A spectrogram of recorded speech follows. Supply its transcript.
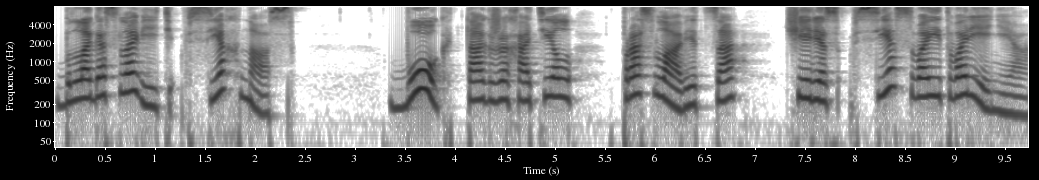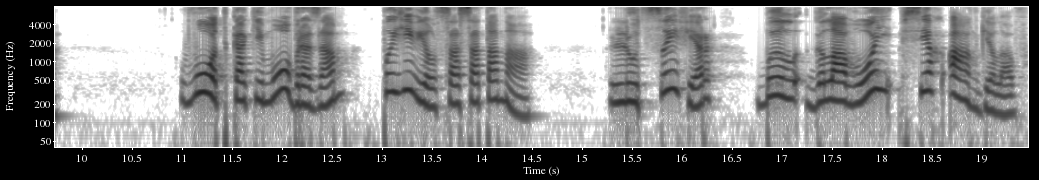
благословить всех нас. Бог также хотел прославиться через все свои творения. Вот каким образом появился сатана. Люцифер был главой всех ангелов.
